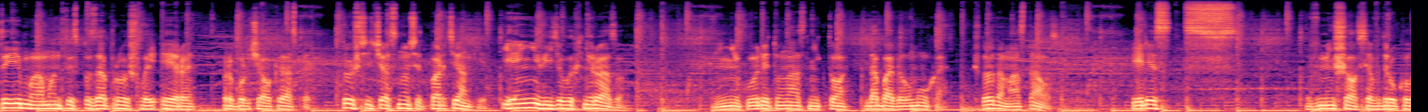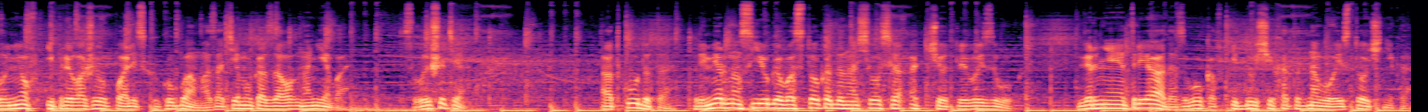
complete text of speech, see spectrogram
ты, мамонт из позапрошлой эры», – пробурчал Каспер. «Кто ж сейчас носит портянки? Я и не видел их ни разу». «И не курит у нас никто», – добавил Муха. «Что там осталось?» «Перес...» Вмешался вдруг Лунёв и приложил палец к губам, а затем указал на небо. «Слышите?» Откуда-то, примерно с юго-востока, доносился отчетливый звук. Вернее, триада звуков, идущих от одного источника.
